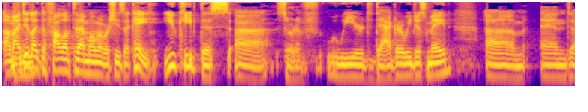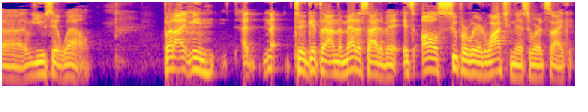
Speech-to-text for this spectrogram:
Um, I did like the follow up to that moment where she's like, "Hey, you keep this uh, sort of weird dagger we just made, um, and uh, use it well." But I mean, I- to get the, on the meta side of it, it's all super weird watching this, where it's like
